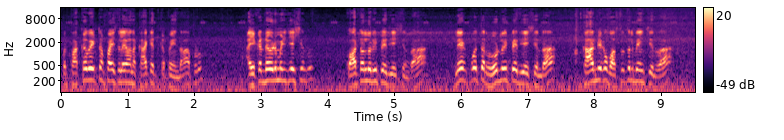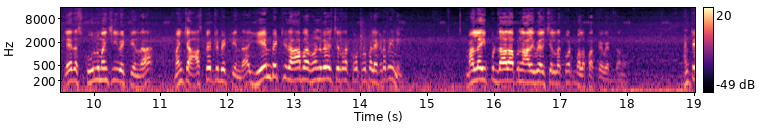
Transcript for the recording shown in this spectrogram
మరి పక్క పెట్టిన పైసలు ఏమైనా కాకెత్తకపోయిందా అప్పుడు? ఎక్కడ డెవలప్మెంట్ చేసిండ్రు? క్వార్టర్లు రిపేర్ చేసిండ్రా? లేకపోతే రోడ్లు రిపేర్ చేసిండ్రా? కార్మిక వసతులు పెంచిండ్రా? లేదా స్కూళ్ళు మంచివి పెట్టిందా మంచి హాస్పిటల్ పెట్టిందా ఏం పెట్టిండ్రా? ఆ రెండు వేల చిల్లర కోట్ల రూపాయలు ఎక్కడ పోయినాయి? మళ్ళీ ఇప్పుడు దాదాపు నాలుగు వేల చిల్లర కోట్లు మళ్ళీ పక్కకు పెడతాను. అంటే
